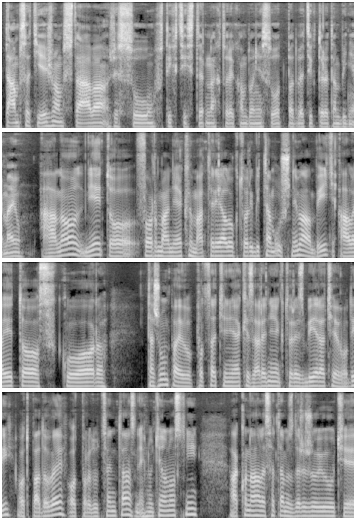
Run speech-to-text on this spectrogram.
Tam sa tiež vám stáva, že sú v tých cisternách, ktoré k vám donesú odpad, veci, ktoré tam byť nemajú? Áno, nie je to forma nejakého materiálu, ktorý by tam už nemal byť, ale je to skôr tá žumpa je v podstate nejaké zariadenie, ktoré zbiera tie vody odpadové od producenta z nehnuteľnosti. Ako náhle sa tam zdržujú tie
